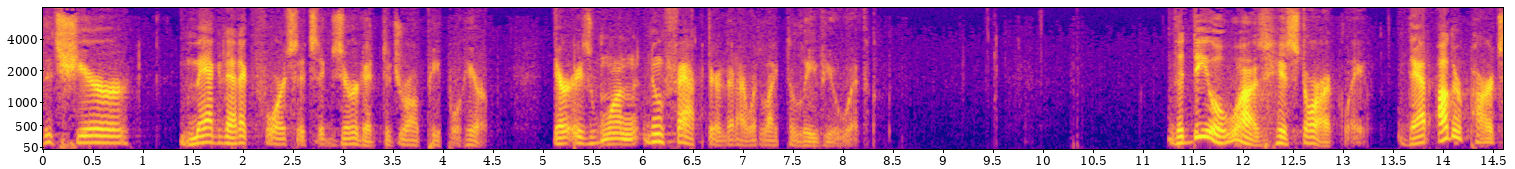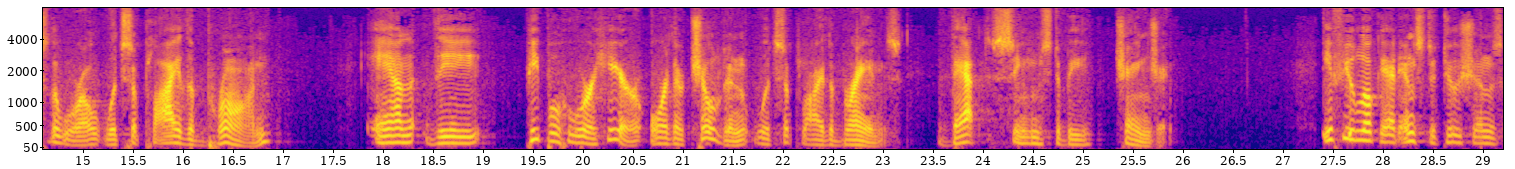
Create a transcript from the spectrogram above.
the sheer magnetic force it's exerted to draw people here. There is one new factor that I would like to leave you with. The deal was, historically, that other parts of the world would supply the brawn, and the people who were here or their children would supply the brains. That seems to be changing. If you look at institutions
